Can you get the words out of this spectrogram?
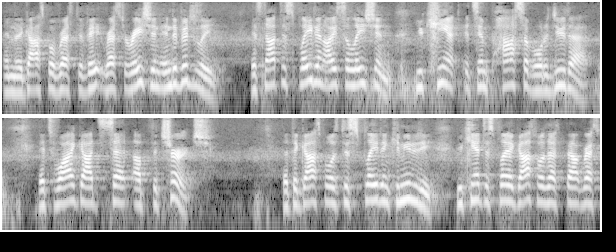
and the gospel of restoration individually. It's not displayed in isolation. You can't. It's impossible to do that. It's why God set up the church that the gospel is displayed in community. You can't display a gospel that's about, rest,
